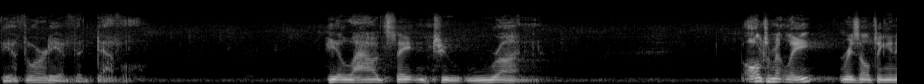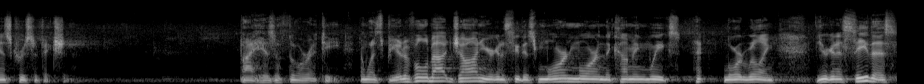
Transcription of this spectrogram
the authority of the devil. He allowed Satan to run, ultimately resulting in his crucifixion by his authority. And what's beautiful about John, you're going to see this more and more in the coming weeks, Lord willing. You're going to see this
